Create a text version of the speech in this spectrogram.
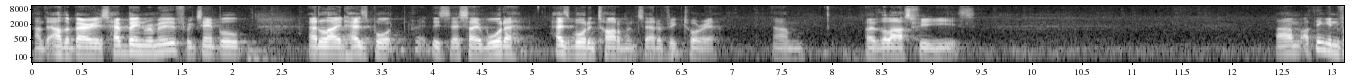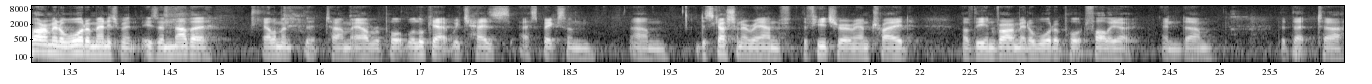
Uh, the other barriers have been removed. For example, Adelaide has bought, this SA Water has bought entitlements out of Victoria um, over the last few years. Um, I think environmental water management is another element that um, our report will look at, which has aspects and um, discussion around the future around trade of the environmental water portfolio, and um, that that uh,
